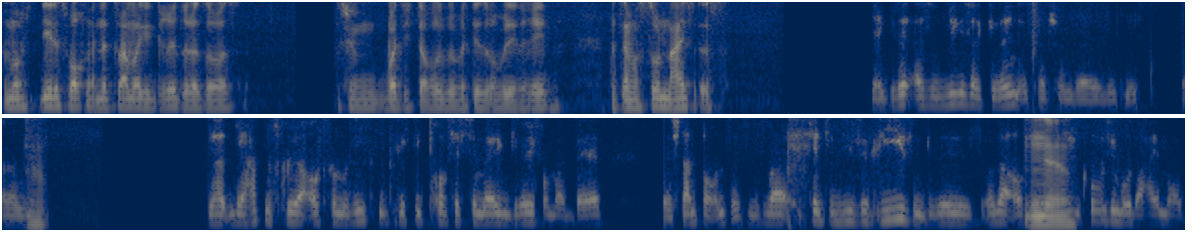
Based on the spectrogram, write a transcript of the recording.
haben auch jedes Wochenende zweimal gegrillt oder sowas. Deswegen wollte ich darüber mit dir so unbedingt reden. Weil es einfach so nice ist. Ja, also wie gesagt, Grillen ist halt schon geil, wirklich. Ähm, ja. wir, wir hatten früher auch so einen richtig, richtig professionellen Grill von meinem Dad. Der stand bei uns. Also es war, kennst du diese Riesengrills oder auch ja. in Cosimo daheim hat.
